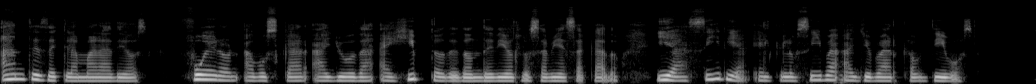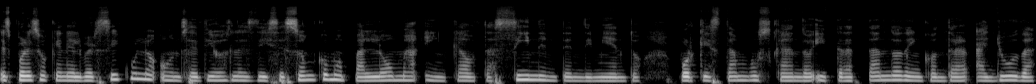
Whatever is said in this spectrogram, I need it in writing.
Antes de clamar a Dios, fueron a buscar ayuda a Egipto, de donde Dios los había sacado, y a Siria, el que los iba a llevar cautivos. Es por eso que en el versículo 11 Dios les dice, son como paloma incauta, sin entendimiento, porque están buscando y tratando de encontrar ayuda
